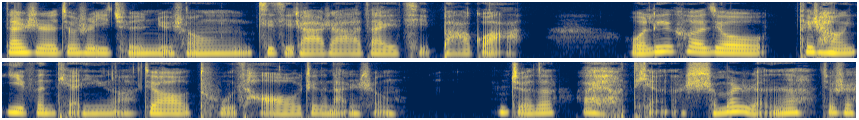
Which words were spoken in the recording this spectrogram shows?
但是就是一群女生叽叽喳喳在一起八卦，我立刻就 非常义愤填膺啊，就要吐槽这个男生。你觉得，哎呀天呐，什么人啊，就是。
